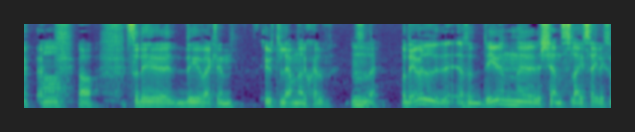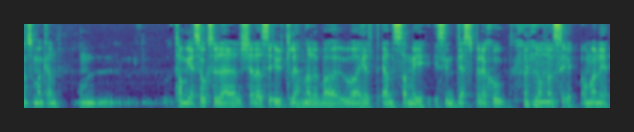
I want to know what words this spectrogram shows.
Ja. ja. Så det är, det är ju verkligen utlämnad själv. Mm. Sådär. Och det är väl, alltså, det är ju en eh, känsla i sig liksom som man kan om, ta med sig också det här att känna sig utlämnad och bara vara helt ensam i, i sin desperation. Mm. om, man ser, om man är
